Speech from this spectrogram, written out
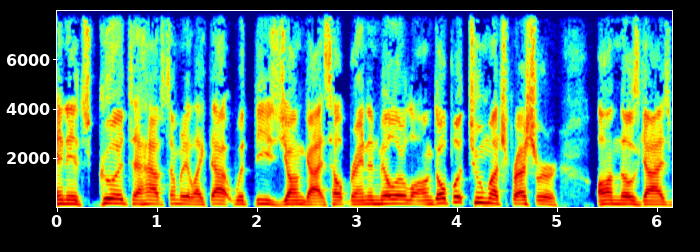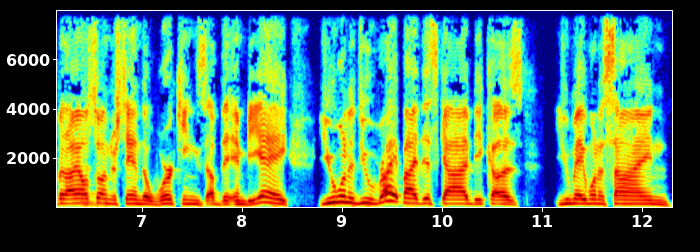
And it's good to have somebody like that with these young guys help Brandon Miller along. Don't put too much pressure on those guys. But I also yeah. understand the workings of the NBA. You want to do right by this guy because you may want to sign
